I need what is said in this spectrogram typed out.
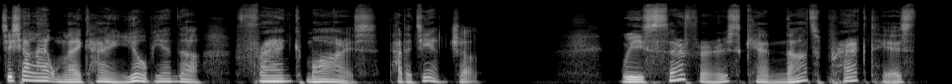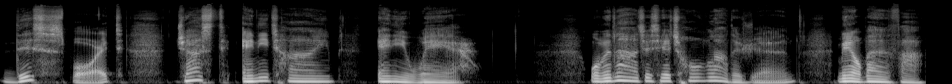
接下来，我们来看右边的 Frank Mars，他的见证。We surfers cannot practice this sport just anytime, anywhere. 我们那这些冲浪的人没有办法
